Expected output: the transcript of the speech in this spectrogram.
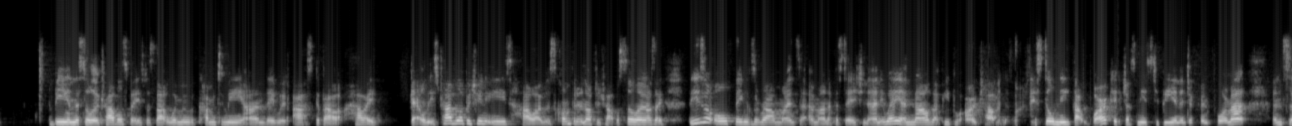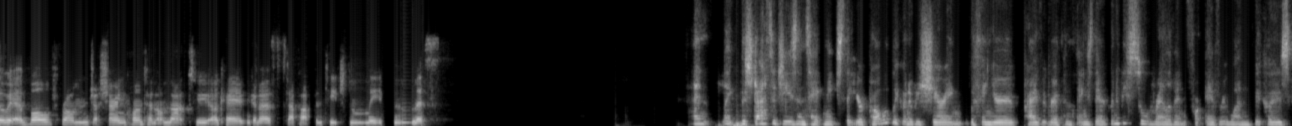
being in the solo travel space was that women would come to me and they would ask about how I get all these travel opportunities, how I was confident enough to travel solo. And I was like, these are all things around mindset and manifestation anyway. And now that people aren't traveling as much, they still need that work. It just needs to be in a different format. And so it evolved from just sharing content on that to, okay, I'm going to step up and teach and lead in this and like the strategies and techniques that you're probably going to be sharing within your private group and things they're going to be so relevant for everyone because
